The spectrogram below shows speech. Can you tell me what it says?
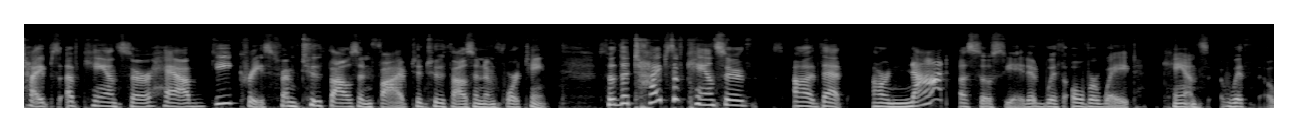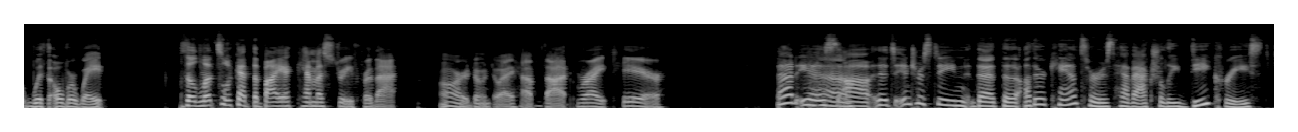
types of cancer have decreased from 2005 to 2014. So, the types of cancer uh, that are not associated with overweight cancer with with overweight. So let's look at the biochemistry for that. Or don't do I have that right here? That is, Yeah. uh, it's interesting that the other cancers have actually decreased,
